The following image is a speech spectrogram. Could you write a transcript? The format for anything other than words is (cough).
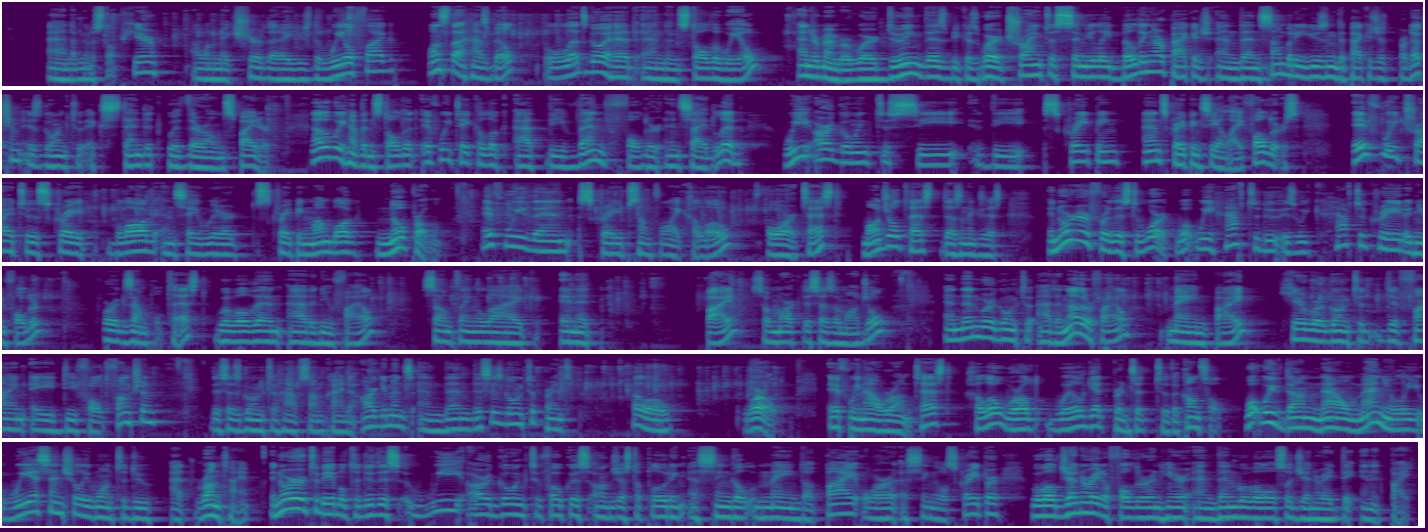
And I'm going to stop here. I want to make sure that I use the wheel flag. Once that has built, let's go ahead and install the wheel. And remember, we're doing this because we're trying to simulate building our package and then somebody using the package at production is going to extend it with their own spider. Now that we have installed it, if we take a look at the venv folder inside lib, we are going to see the scraping and scraping CLI folders. If we try to scrape blog and say we're scraping one blog, no problem. If we then scrape something like hello or test, Module test doesn't exist. In order for this to work, what we have to do is we have to create a new folder. For example, test. We will then add a new file, something like init py. So mark this as a module. And then we're going to add another file, main py. Here we're going to define a default function. This is going to have some kind of arguments, and then this is going to print hello world. If we now run test, hello world will get printed to the console. What we've done now manually, we essentially want to do at runtime. In order to be able to do this, we are going to focus on just uploading a single main.py or a single scraper. We will generate a folder in here and then we will also generate the init.py.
